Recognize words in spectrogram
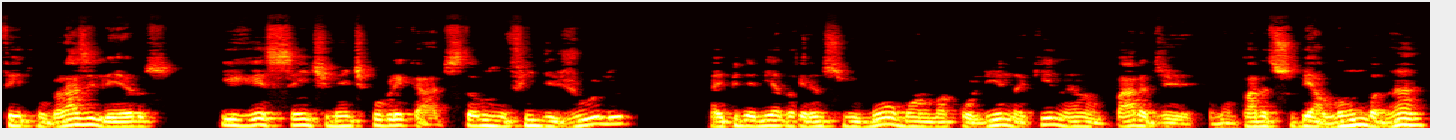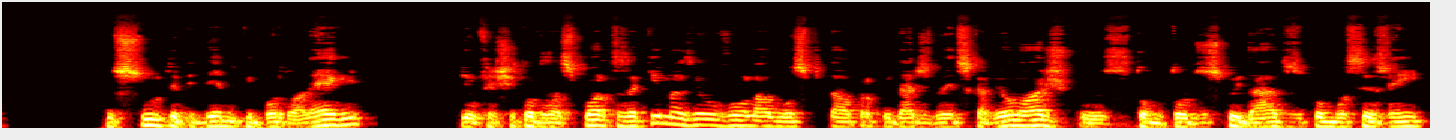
feito por brasileiros e recentemente publicado. Estamos no fim de julho, a epidemia está querendo subir o numa colina aqui, né? não, para de, não para de subir a lomba, né? O surto epidêmico em Porto Alegre. Eu fechei todas as portas aqui, mas eu vou lá ao hospital para cuidar de doentes cardiológicos, tomo todos os cuidados e, como vocês veem,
